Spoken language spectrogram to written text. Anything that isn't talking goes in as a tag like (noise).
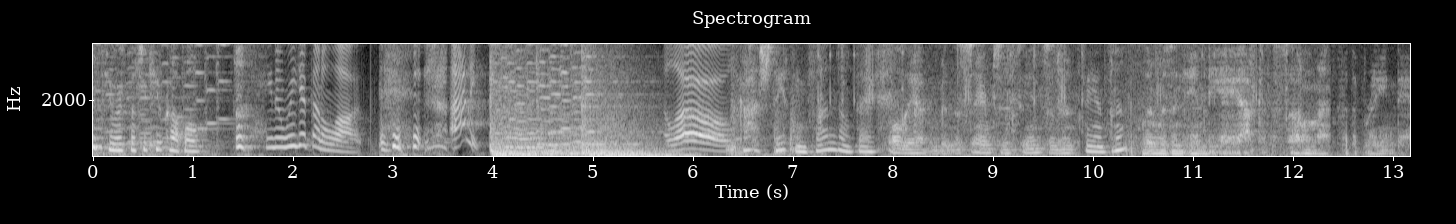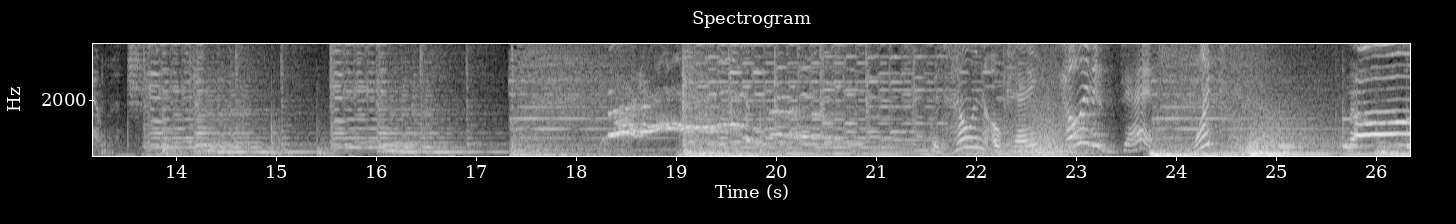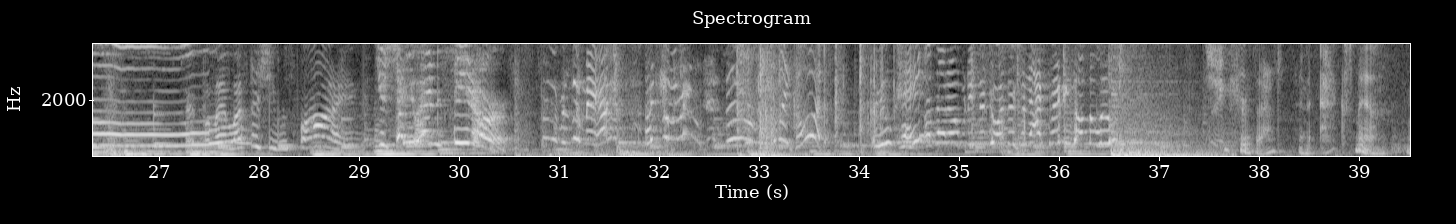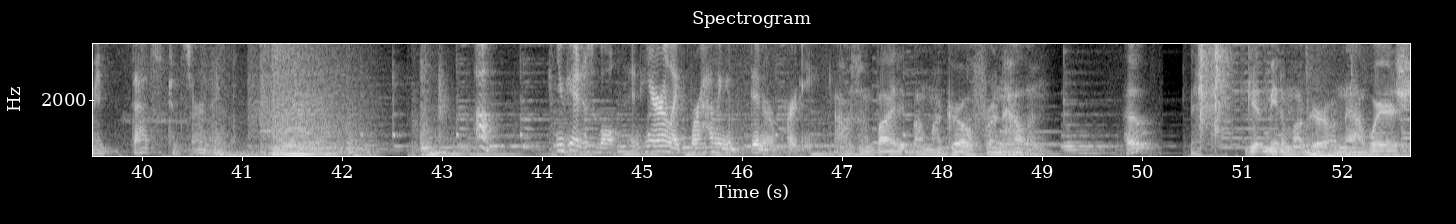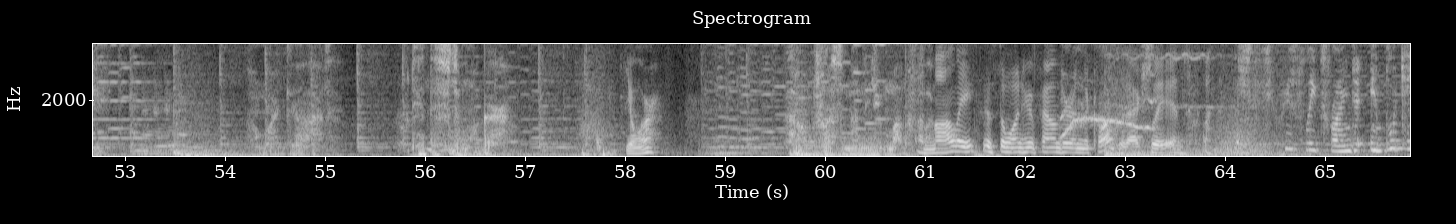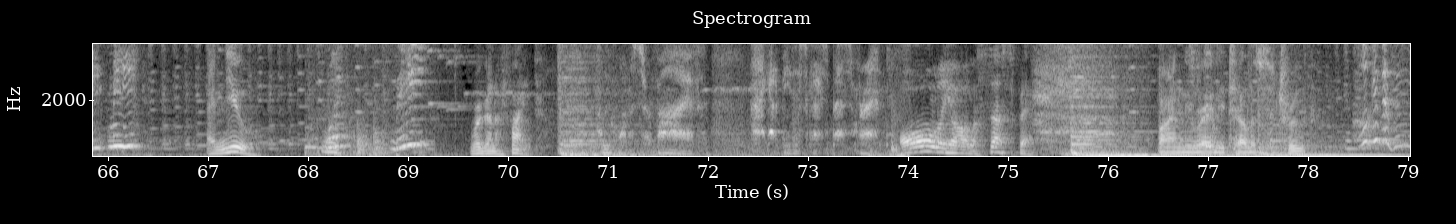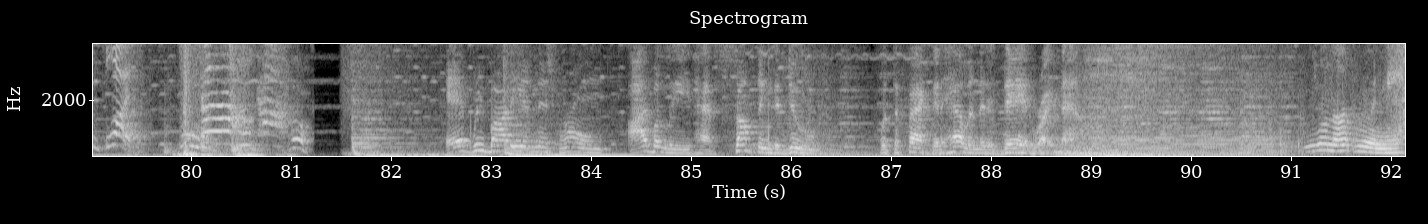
You two are such a cute couple. (gasps) You know, we get that a lot. (laughs) Addie! Hello. Gosh, they seem fun, don't they? Well, they haven't been the same since the incident. The incident? There was an NDA after the settlement for the brain damage. Is Helen okay? Helen is dead. What? No! When I left her, she was fine. You said you hadn't seen her! There was a man. I saw him. Oh my god. Are you okay? I'm not opening the door. There's an accident. He's on the loose. Did you hear that? An Axeman. I mean, that's concerning. Oh. You can't just waltz in here like we're having a dinner party. I was invited by my girlfriend Helen. Who? Get me to my girl now. Where is she? Oh my God. Who did this to my girl? Your? I don't trust none of you motherfuckers. Molly is the one who found her in the closet, actually. And Are you seriously trying to implicate me? And you. What? Me? We're gonna fight. If we want to survive, I gotta be this guy's best friend. All of y'all are suspects. Finally ready to tell us the truth? everybody in this room, I believe, have something to do with the fact that Helen is dead right now. You will not ruin me.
